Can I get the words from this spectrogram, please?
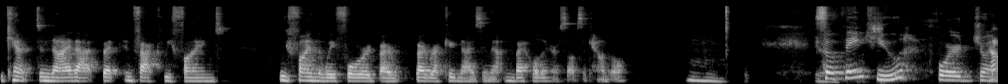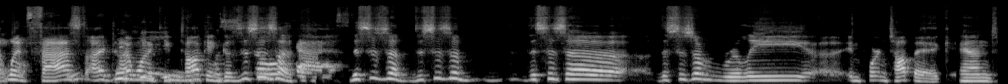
we can't deny that. But in fact, we find we find the way forward by by recognizing that and by holding ourselves accountable. Mm-hmm. Yeah. So thank you for joining. That went fast. I, I want to keep talking because this so is a fast. this is a this is a this is a this is a really uh, important topic and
